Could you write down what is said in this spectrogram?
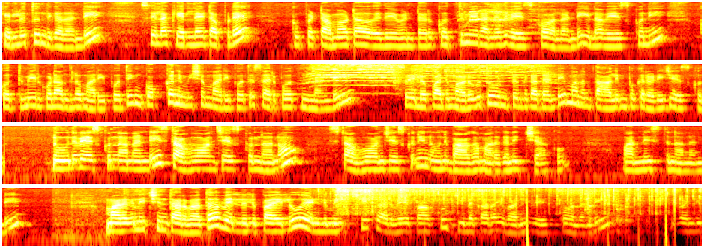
కెర్లుతుంది కదండి. సో ఇలా కెర్లేటప్పుడే గుప్ప టమాటా ఇదేమంటారు కొత్తిమీర అనేది వేసుకోవాలండి. ఇలా వేసుకొని కొత్తిమీర కూడా అందులో మరిగిపోతే ఇంకొక నిమిషం మరిగిపోతే సరిపోతుందండి. సో ఇలా పది మరుగుతూ ఉంటుంది కదండి. మనం తాలింపుకి రెడీ చేసుకుందాం నూనె వేసుకున్నానండి. స్టవ్ ఆన్ చేసుకున్నాను. స్టవ్ ఆన్ చేసుకుని నూనె బాగా మరగనిచ్చాకు. మరణిస్తున్నానండి మరగనిచ్చిన తర్వాత వెల్లుల్లిపాయలు ఎండుమిర్చి కరివేపాకు జీలకర్ర ఇవన్నీ వేసుకోవాలండి. ఇవన్నీ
